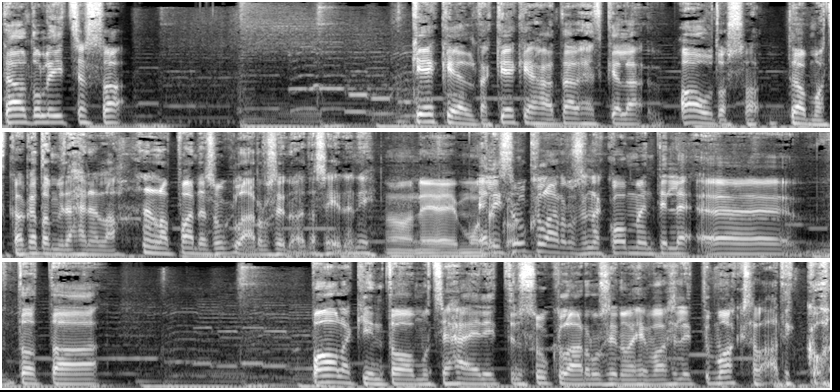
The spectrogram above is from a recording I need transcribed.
täällä tuli itse asiassa Kekeltä. Kekehän tällä hetkellä autossa työmatkaa. Kato, mitä hänellä on. Hänellä on panda suklaarusinoita siinä. Niin. No niin, ei muuta Eli kuin- suklaarusina kommentille öö, tota, palkintoon, mutta sehän ei liittynyt suklaarusinoihin, vaan se liittyy maksalaatikkoon.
